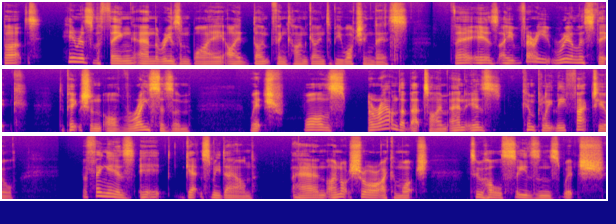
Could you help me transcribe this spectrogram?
but here is the thing and the reason why I don't think I'm going to be watching this. There is a very realistic depiction of racism, which was around at that time and is completely factual. The thing is, it gets me down, and I'm not sure I can watch two whole seasons, which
